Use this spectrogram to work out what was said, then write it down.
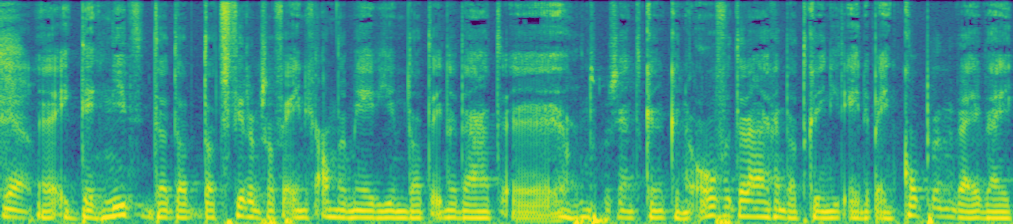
Ja. Uh, ik denk niet dat, dat, dat films of enig ander medium dat inderdaad uh, eh, 100% kunnen, kunnen overdragen. Dat kun je niet één op één koppelen. Wij, wij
